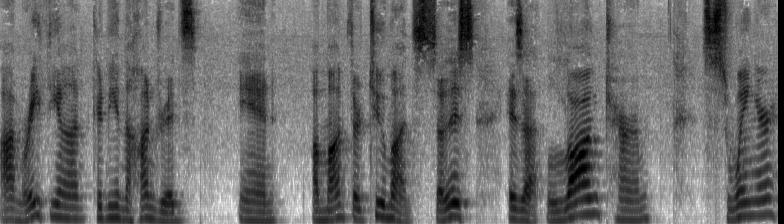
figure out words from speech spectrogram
um, Raytheon could be in the hundreds in a month or two months. So this is a long term swinger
